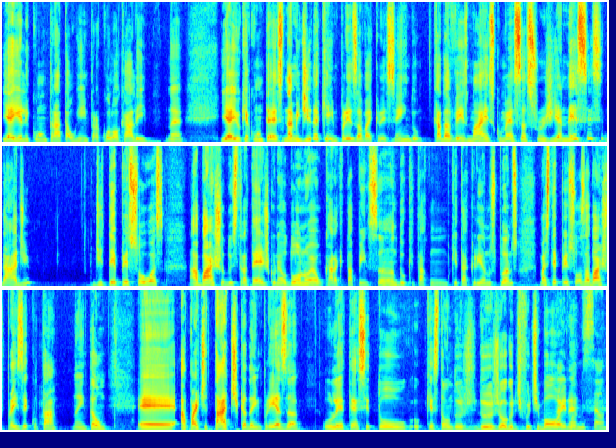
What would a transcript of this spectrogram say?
e aí ele contrata alguém para colocar ali, né? E aí o que acontece? Na medida que a empresa vai crescendo, cada vez mais começa a surgir a necessidade de ter pessoas abaixo do estratégico, né? O dono é o cara que está pensando, que está que tá criando os planos, mas ter pessoas abaixo para executar, né? Então, é, a parte tática da empresa, o Lê até citou a questão do, do jogo de futebol Da aí, né? comissão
